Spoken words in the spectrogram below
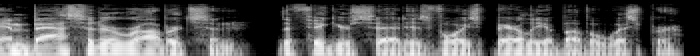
Ambassador Robertson, the figure said, his voice barely above a whisper.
